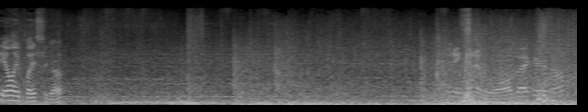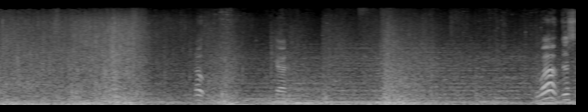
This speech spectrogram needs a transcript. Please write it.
The only place to go? Any hidden wall back here? No? Nope. Okay. Well, just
